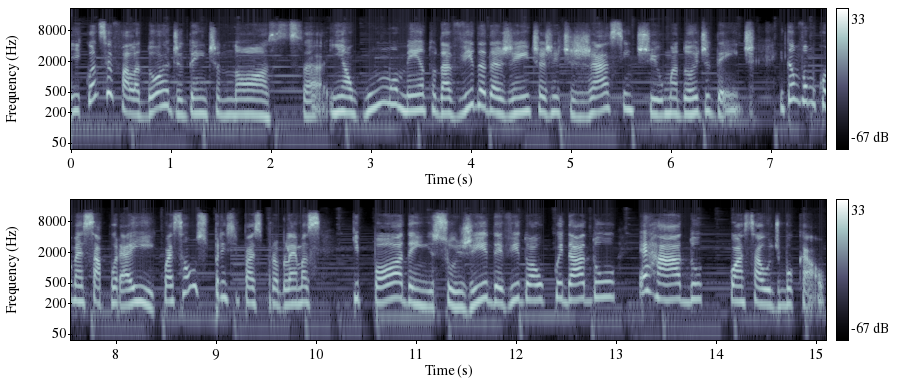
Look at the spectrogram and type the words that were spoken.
E quando você fala dor de dente, nossa, em algum momento da vida da gente a gente já sentiu uma dor de dente. Então vamos começar por aí. Quais são os principais problemas que podem surgir devido ao cuidado errado com a saúde bucal?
